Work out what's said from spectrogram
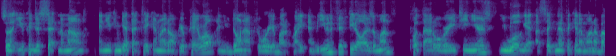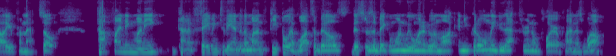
so that you can just set an amount and you can get that taken right off your payroll and you don't have to worry about it, right? And even $50 a month, put that over 18 years, you will get a significant amount of value from that. So tough finding money, kind of saving to the end of the month. People have lots of bills. This was a big one we wanted to unlock, and you could only do that through an employer plan as well.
